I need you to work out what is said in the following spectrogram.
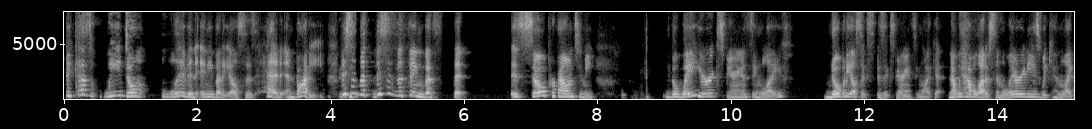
Because we don't live in anybody else's head and body. This is the this is the thing that's that is so profound to me. The way you're experiencing life nobody else ex- is experiencing like it. Now we have a lot of similarities. We can like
